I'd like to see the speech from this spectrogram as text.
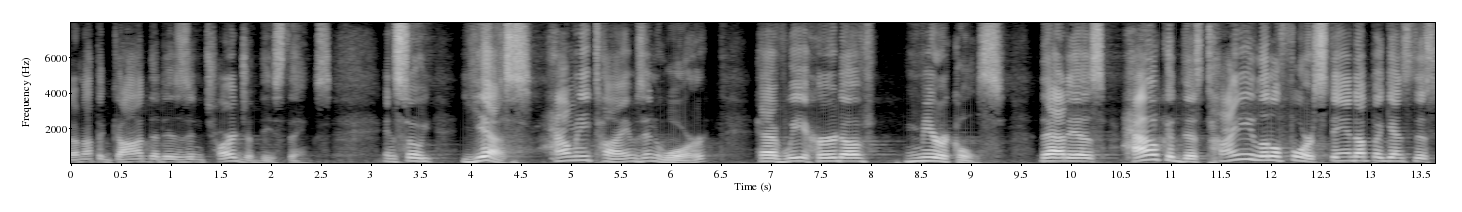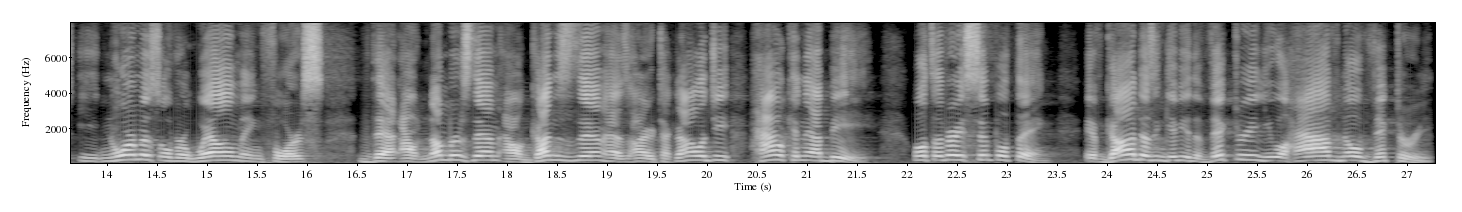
that I'm not the God that is in charge of these things. And so, yes, how many times in war have we heard of miracles? That is, how could this tiny little force stand up against this enormous, overwhelming force that outnumbers them, outguns them, has higher technology. How can that be? Well, it's a very simple thing. If God doesn't give you the victory, you will have no victory.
